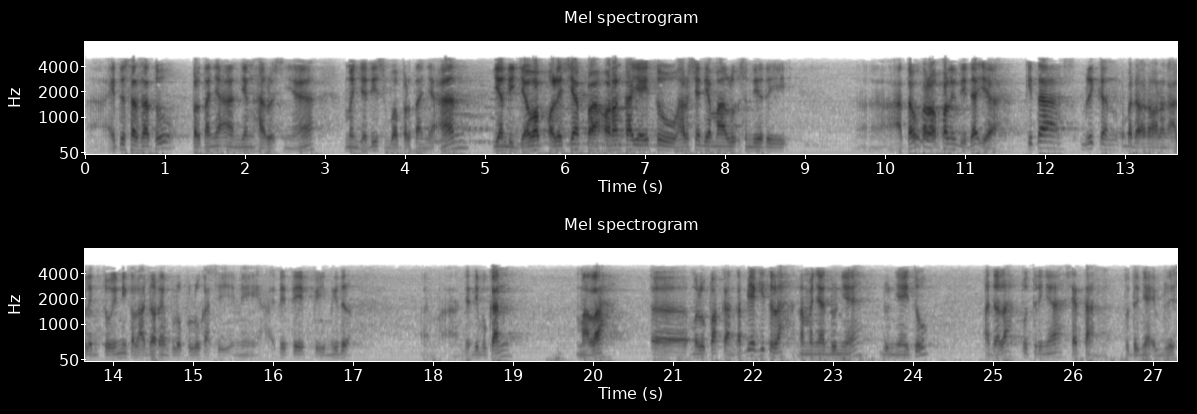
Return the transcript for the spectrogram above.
Nah, itu salah satu pertanyaan yang harusnya menjadi sebuah pertanyaan yang dijawab oleh siapa? Orang kaya itu harusnya dia malu sendiri. Nah, atau kalau paling tidak ya kita berikan kepada orang-orang alim tuh ini kalau ada orang yang perlu-perlu kasih ini HTTP gitu loh. Nah, jadi bukan malah e, melupakan. Tapi ya gitulah namanya dunia. Dunia itu adalah putrinya setan, putrinya iblis.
